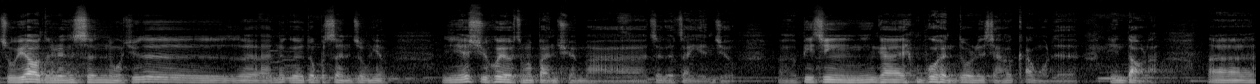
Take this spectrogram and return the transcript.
主要的人生，我觉得呃那个都不是很重要。也许会有什么版权吧，这个在研究。呃，毕竟应该不会很多人想要看我的频道了。呃，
